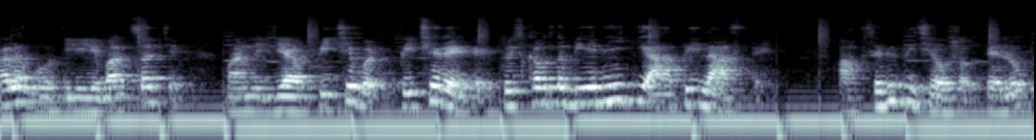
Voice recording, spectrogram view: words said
अलग होती है, ये बात सच है। मान लीजिए आप पीछे बढ़, पीछे रह गए तो इसका मतलब ये नहीं कि आप ही लास्ट है। आपसे भी पीछे हो सकते हैं लोग।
